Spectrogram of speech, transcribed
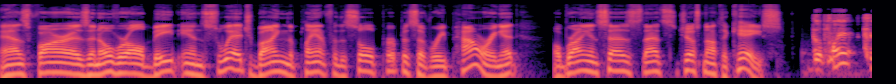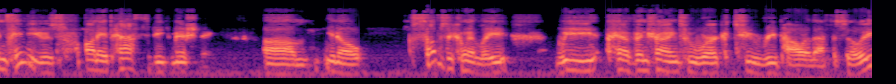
As far as an overall bait and switch buying the plant for the sole purpose of repowering it o'brien says that's just not the case. The plant continues on a path to decommissioning. Um, you know subsequently we have been trying to work to repower that facility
